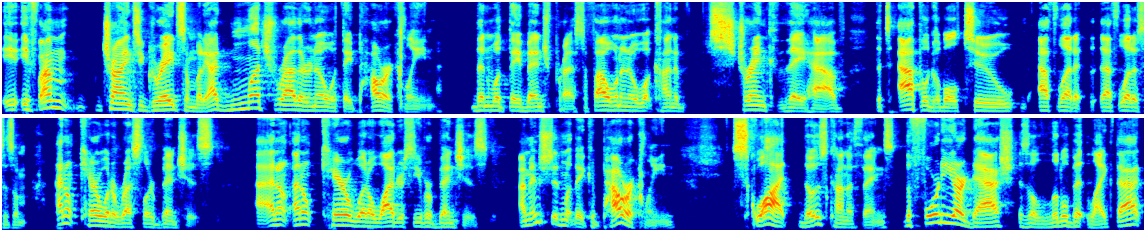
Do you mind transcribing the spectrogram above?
if I'm trying to grade somebody, I'd much rather know what they power clean than what they bench press. If I want to know what kind of strength they have that's applicable to athletic athleticism, I don't care what a wrestler benches. I don't I don't care what a wide receiver benches. I'm interested in what they could power clean, squat, those kind of things. The 40 yard dash is a little bit like that.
